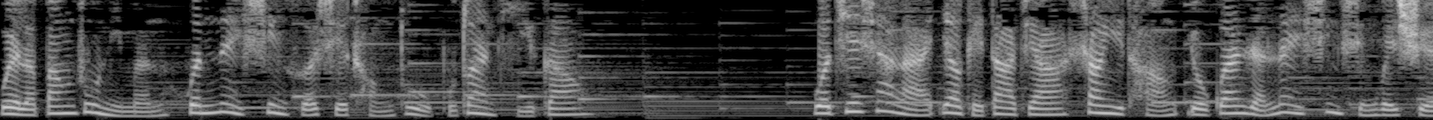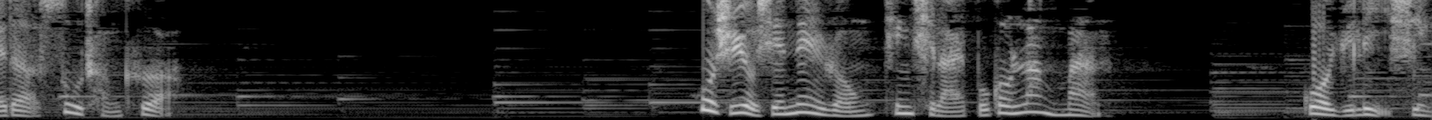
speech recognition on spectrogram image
为了帮助你们婚内性和谐程度不断提高，我接下来要给大家上一堂有关人类性行为学的速成课。或许有些内容听起来不够浪漫，过于理性，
